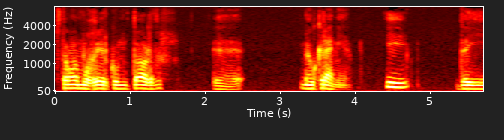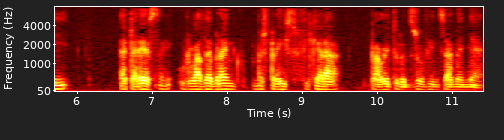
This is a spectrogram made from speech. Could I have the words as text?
estão a morrer como tordos eh, na Ucrânia. E daí aparecem os Lada Branco, mas para isso ficará para a leitura dos ouvintes amanhã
